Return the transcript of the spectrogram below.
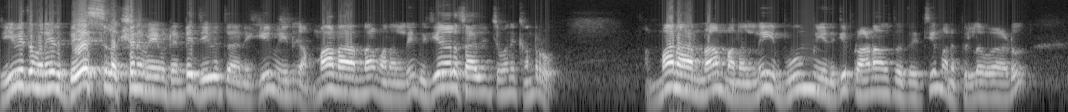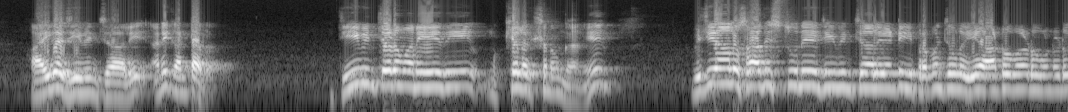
జీవితం అనేది బేస్ లక్షణం ఏమిటంటే జీవితానికి మీరు అమ్మా నాన్న మనల్ని విజయాలు సాధించమని కనరు. అమ్మా నాన్న మనల్ని ఈ భూమి మీదకి ప్రాణాలతో తెచ్చి మన పిల్లవాడు హాయిగా జీవించాలి అని కంటారు. జీవించడం అనేది ముఖ్య లక్షణం కానీ విజయాలు సాధిస్తూనే జీవించాలి అంటే ఈ ప్రపంచంలో ఏ ఆటో వాడు ఉండడు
